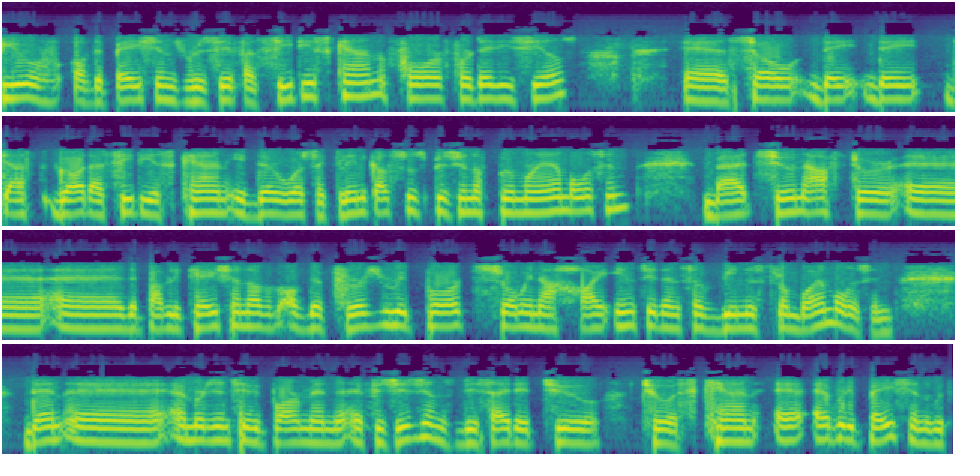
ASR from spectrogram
few of the patients received a CT scan for, for the disease. Uh, so they they just got a CT scan if there was a clinical suspicion of pulmonary embolism, but soon after uh, uh, the publication of, of the first report showing a high incidence of venous thromboembolism, then uh, emergency department physicians decided to to scan every patient with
